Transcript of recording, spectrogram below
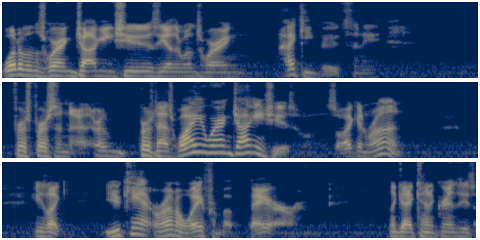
one of them's wearing jogging shoes, the other one's wearing hiking boots, and he first person uh, or person asks, "Why are you wearing jogging shoes?" So I can run. He's like, "You can't run away from a bear." The guy kind of grins. He's,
